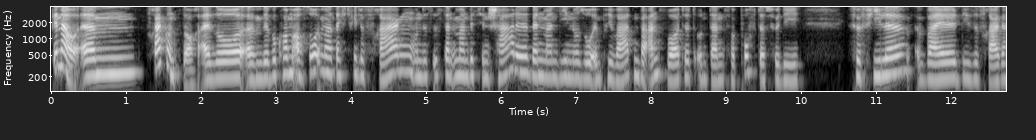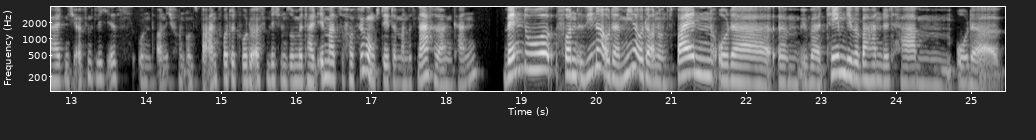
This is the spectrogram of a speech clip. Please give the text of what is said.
Genau, ähm, frag uns doch. Also ähm, wir bekommen auch so immer recht viele Fragen und es ist dann immer ein bisschen schade, wenn man die nur so im Privaten beantwortet und dann verpufft das für die für viele, weil diese Frage halt nicht öffentlich ist und auch nicht von uns beantwortet wurde öffentlich und somit halt immer zur Verfügung steht, wenn man das nachhören kann. Wenn du von Sina oder mir oder an uns beiden oder ähm, über Themen, die wir behandelt haben oder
